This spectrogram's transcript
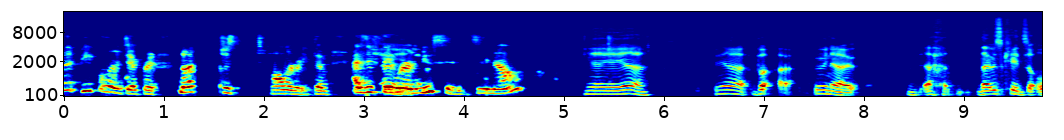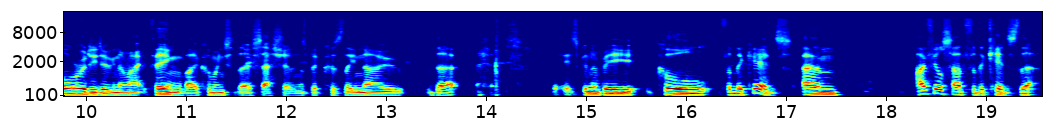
that people are different, not just tolerate them as if they yeah, were yeah. a nuisance. You know? Yeah, yeah, yeah, yeah. But uh, you know, those kids are already doing the right thing by coming to those sessions because they know that it's going to be cool for the kids. Um, I feel sad for the kids that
